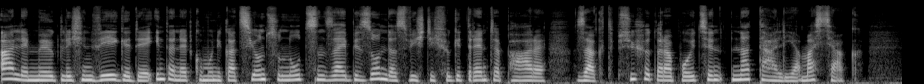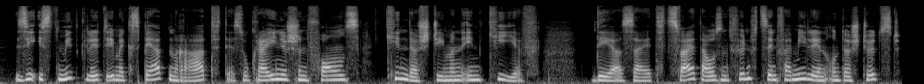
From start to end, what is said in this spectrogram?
Alle möglichen Wege der Internetkommunikation zu nutzen sei besonders wichtig für getrennte Paare, sagt Psychotherapeutin Natalia Masyak. Sie ist Mitglied im Expertenrat des ukrainischen Fonds Kinderstimmen in Kiew, der seit 2015 Familien unterstützt,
